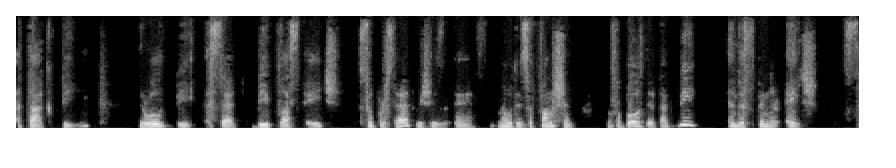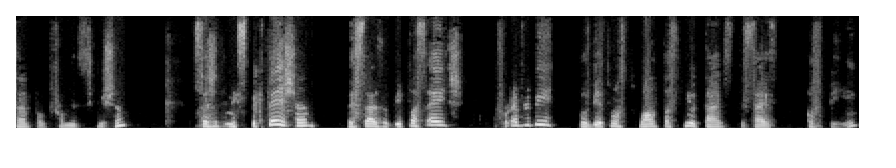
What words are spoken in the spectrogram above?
attack P, there will be a set B plus H superset, which is a, notice a function of both the attack B and the spanner H sampled from the distribution, such that in expectation, the size of B plus H for every B will be at most 1 plus mu times the size of B.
